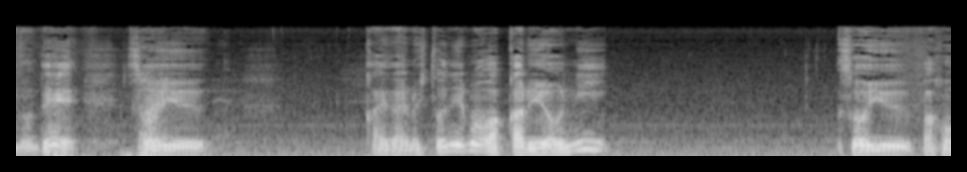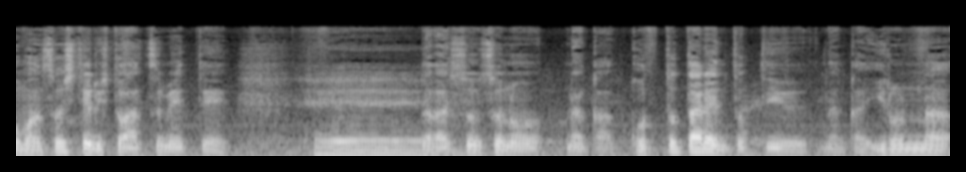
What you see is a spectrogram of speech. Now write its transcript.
ので、そういう海外の人にも分かるように、そういうパフォーマンスをしてる人を集めて、へだからそその、なんか、ゴッドタレントっていう、なんかいろんな、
